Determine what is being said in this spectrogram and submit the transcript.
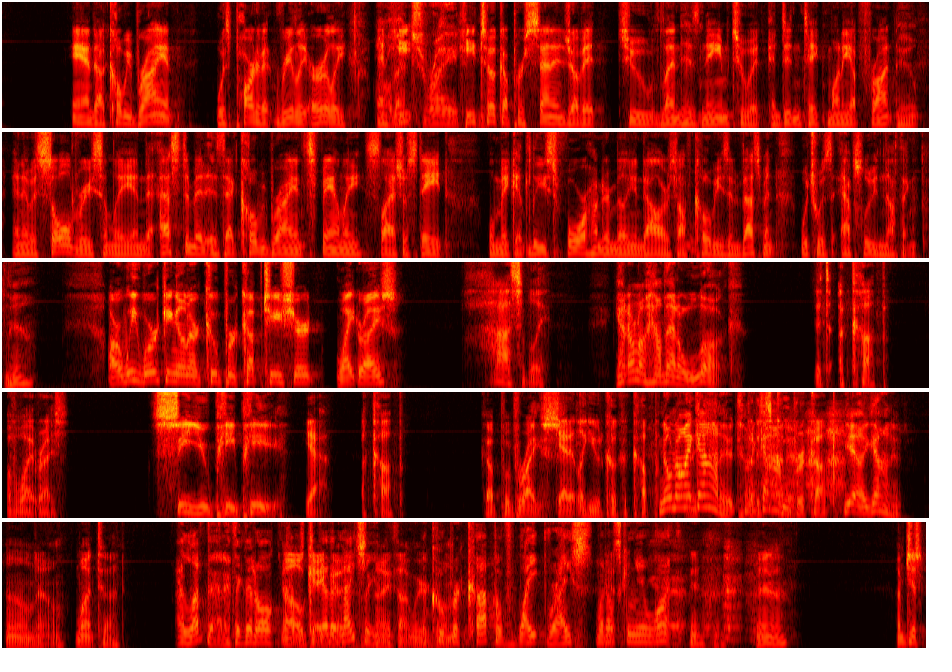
And uh, Kobe Bryant was part of it really early, and oh, he, that's right. He took a percentage of it to lend his name to it, and didn't take money up front. Yep. And it was sold recently, and the estimate is that Kobe Bryant's family slash estate will make at least four hundred million dollars off Kobe's investment, which was absolutely nothing. Yeah. Are we working on our Cooper Kupp T-shirt, white rice? Possibly. Yeah, I don't know how that'll look. It's a cup of white rice. C U P P. Yeah, a cup. Cup of rice. Get it like you'd cook a cup. No, no, I got it. But I it's got Cooper it. cup. Yeah, I got it. Oh no, what Todd? I love that. I think that all comes Oh, okay, together good. nicely. I thought we were a Cooper going- cup of white rice. What else can you want? Yeah, I know. I'm just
